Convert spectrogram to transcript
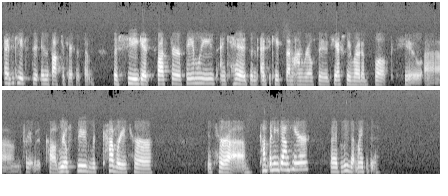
educates in the foster care system. So she gets foster families and kids and educates them on real food. She actually wrote a book too. Um, forget what it's called. Real Food Recovery is her is her uh, company down here But I believe that might be the,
